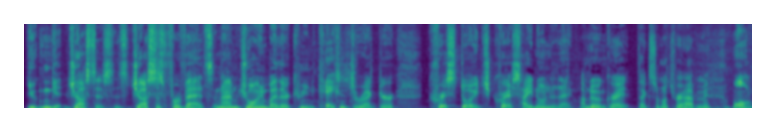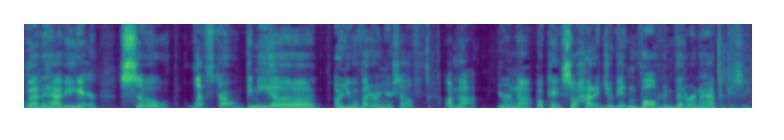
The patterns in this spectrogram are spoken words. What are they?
you can get justice. It's Justice for Vets, and I'm joined by their communications director, Chris Deutsch. Chris, how you doing today? I'm doing great. Thanks so much for having me. Well, glad to have you here. So let's start. Give me a. Are you a veteran yourself? I'm not. You're not. Okay. So how did you get involved in veteran advocacy?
